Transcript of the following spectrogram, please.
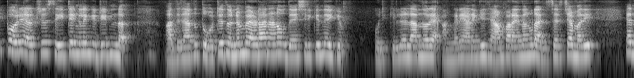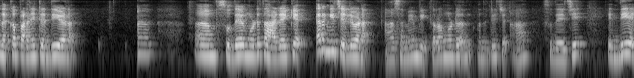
ഇപ്പോൾ ഒരു ഇലക്ഷൻ സീറ്റെങ്കിലും കിട്ടിയിട്ടുണ്ട്. അതിനകത്ത് തോറ്റു തുന്നം പേടാനാണ് ഉദ്ദേശിച്ചിരിക്കുന്നത് വയ്ക്കും ഒരിക്കലും എന്ന് പറയാം അങ്ങനെയാണെങ്കിൽ ഞാൻ പറയുന്ന കൂടെ അനുസരിച്ചാൽ മതി എന്നൊക്കെ പറഞ്ഞിട്ട് എന്ത് ചെയ്യണം? സുധ അങ്ങോട്ട് താഴേക്ക് ഇറങ്ങി ചെല്ലുവാണ്. ആ സമയം വിക്രം അങ്ങോട്ട് വന്നിട്ട് ആ സുധേച്ചി എന്തിയേ?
